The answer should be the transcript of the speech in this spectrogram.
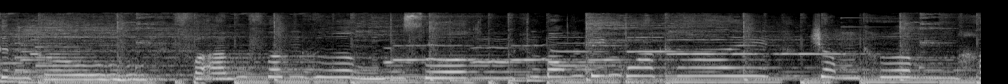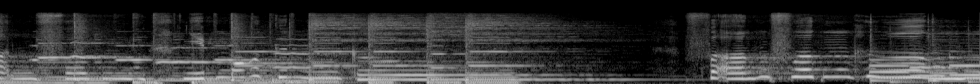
kinh cầu, phảng phất hương xuân, bóng tiếng hoa khai, trầm thơm hạnh phật nhịp mõ kinh cầu. Phảng phất hương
